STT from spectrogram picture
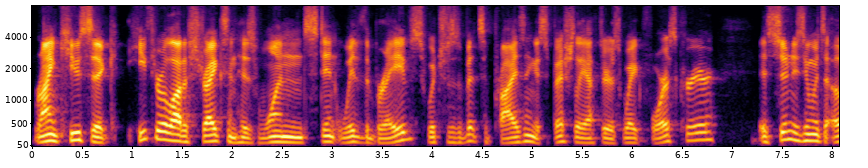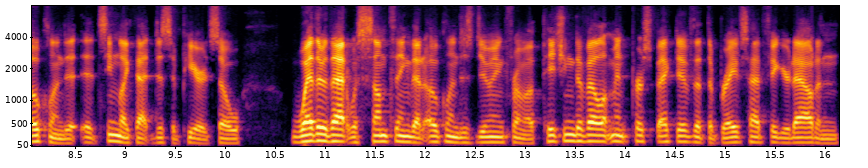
Ryan Cusick, he threw a lot of strikes in his one stint with the Braves, which was a bit surprising, especially after his Wake Forest career. As soon as he went to Oakland, it, it seemed like that disappeared. So whether that was something that Oakland is doing from a pitching development perspective that the Braves had figured out and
